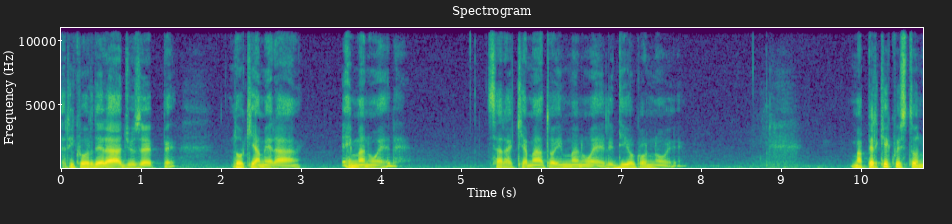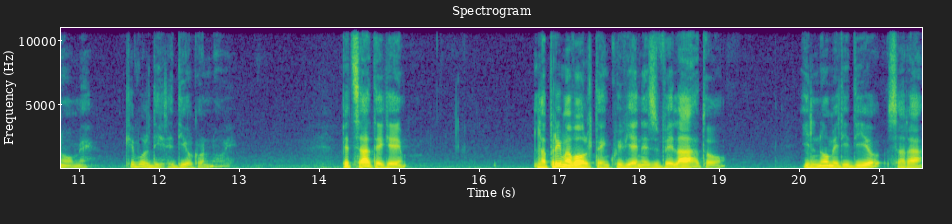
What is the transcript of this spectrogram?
ricorderà a Giuseppe, lo chiamerà Emanuele sarà chiamato Emanuele, Dio con noi. Ma perché questo nome? Che vuol dire Dio con noi? Pensate che la prima volta in cui viene svelato il nome di Dio sarà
